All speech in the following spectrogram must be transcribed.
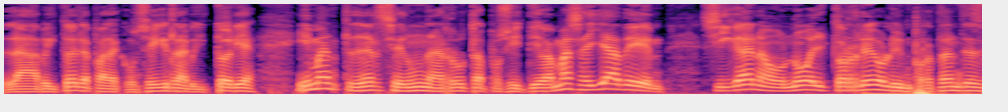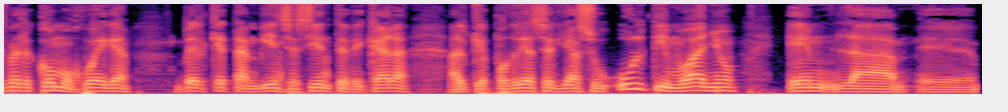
la victoria, para conseguir la victoria y mantenerse en una ruta positiva. Más allá de si gana o no el torneo, lo importante es ver cómo juega, ver qué también se siente de cara al que podría ser ya su último año en la, eh,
